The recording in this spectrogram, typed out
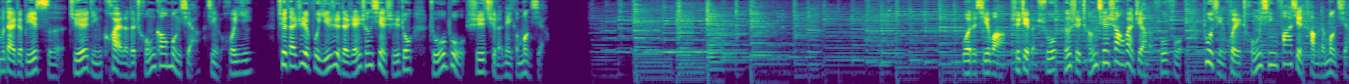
们带着彼此绝顶快乐的崇高梦想进入婚姻，却在日复一日的人生现实中逐步失去了那个梦想。我的希望是这本书能使成千上万这样的夫妇，不仅会重新发现他们的梦想，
